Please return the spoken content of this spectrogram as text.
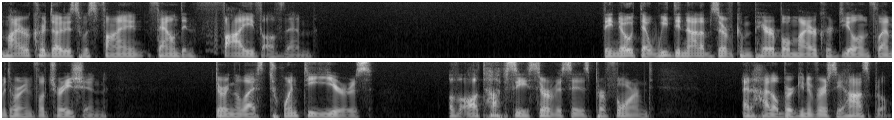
Myocarditis was found in five of them. They note that we did not observe comparable myocardial inflammatory infiltration during the last 20 years of autopsy services performed at Heidelberg University Hospital.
